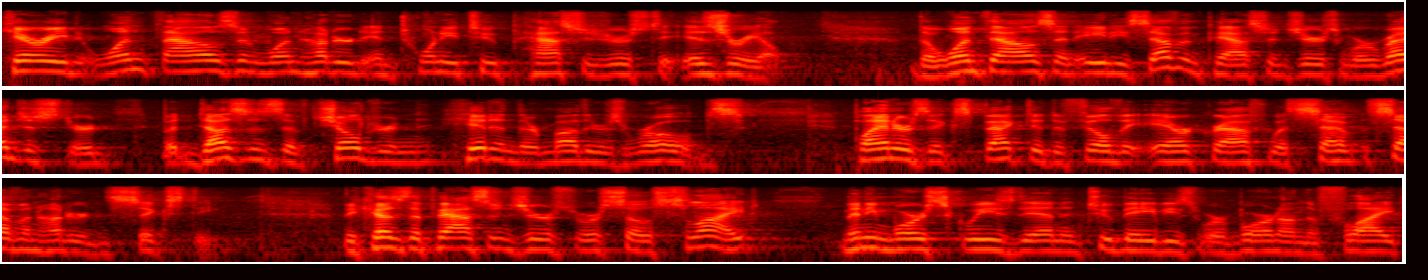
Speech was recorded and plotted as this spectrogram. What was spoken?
carried 1,122 passengers to Israel. The 1,087 passengers were registered, but dozens of children hid in their mother's robes. Planners expected to fill the aircraft with 760. Because the passengers were so slight, many more squeezed in, and two babies were born on the flight.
